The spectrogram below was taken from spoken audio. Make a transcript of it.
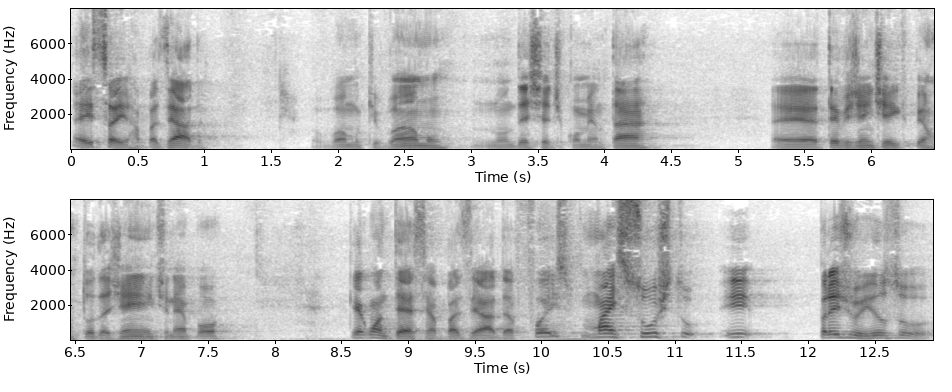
é isso aí, rapaziada. Vamos que vamos, não deixa de comentar. É, teve gente aí que perguntou da gente, né? Pô, que acontece, rapaziada? Foi mais susto e prejuízo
